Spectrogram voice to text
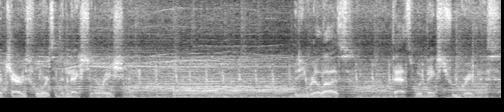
it carries forward to the next generation. But you realize that's what makes true greatness.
